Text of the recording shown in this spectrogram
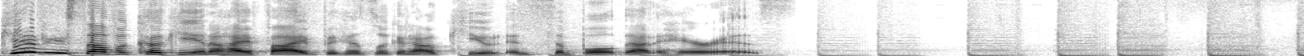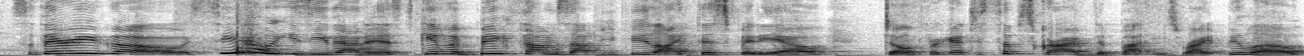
Give yourself a cookie and a high five because look at how cute and simple that hair is. So there you go. See how easy that is? Give a big thumbs up if you like this video. Don't forget to subscribe, the button's right below.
